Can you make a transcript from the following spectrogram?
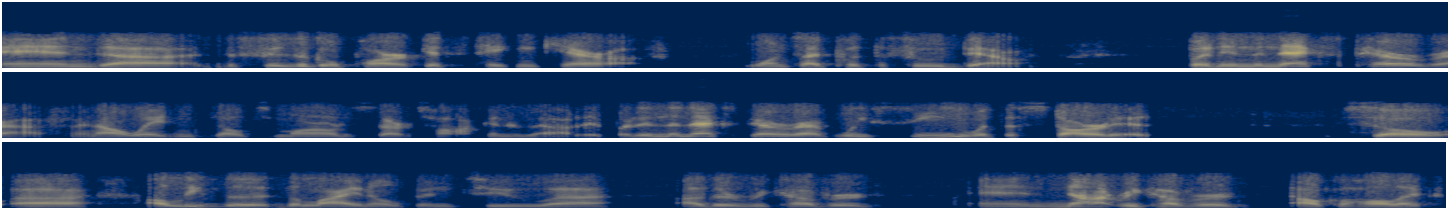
And uh, the physical part gets taken care of once I put the food down. But in the next paragraph, and I'll wait until tomorrow to start talking about it, but in the next paragraph, we see what the start is. So uh, I'll leave the, the line open to uh, other recovered and not recovered alcoholics.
